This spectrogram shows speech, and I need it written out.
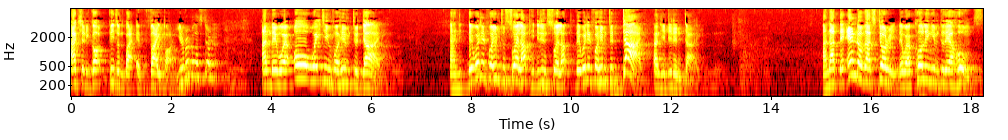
actually got bitten by a viper. You remember that story? And they were all waiting for him to die. And they waited for him to swell up, he didn't swell up. They waited for him to die, and he didn't die. And at the end of that story, they were calling him to their homes.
